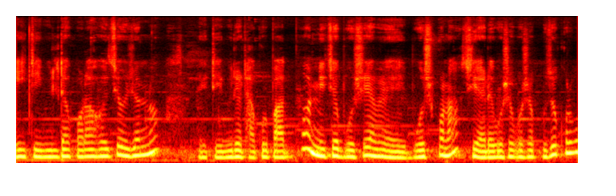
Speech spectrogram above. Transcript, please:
এই টেবিলটা করা হয়েছে ওই জন্য, এই টেবিলে ঠাকুর পাতবো আর নিচে বসে আমি বসবো না চেয়ারে বসে বসে পুজো করব।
